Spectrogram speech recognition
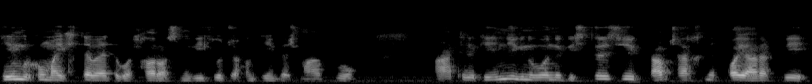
тиймэрхүү маягтай байдаг болохоор бас нэг илүү жоохон тийм байж магадгүй. Аа тэгээд энийг нөгөө нэг стрессийг давж гарахны гоё арга би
